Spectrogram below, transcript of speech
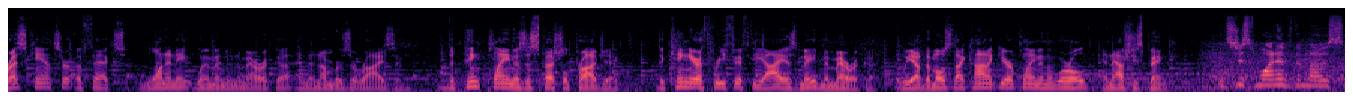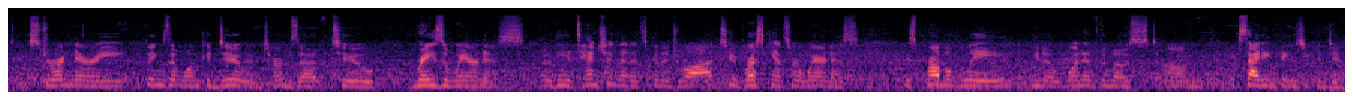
Breast cancer affects one in eight women in America, and the numbers are rising. The Pink Plane is a special project. The King Air 350i is made in America. We have the most iconic airplane in the world, and now she's pink. It's just one of the most extraordinary things that one could do in terms of to raise awareness. The attention that it's going to draw to breast cancer awareness is probably, you know, one of the most um, exciting things you can do.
